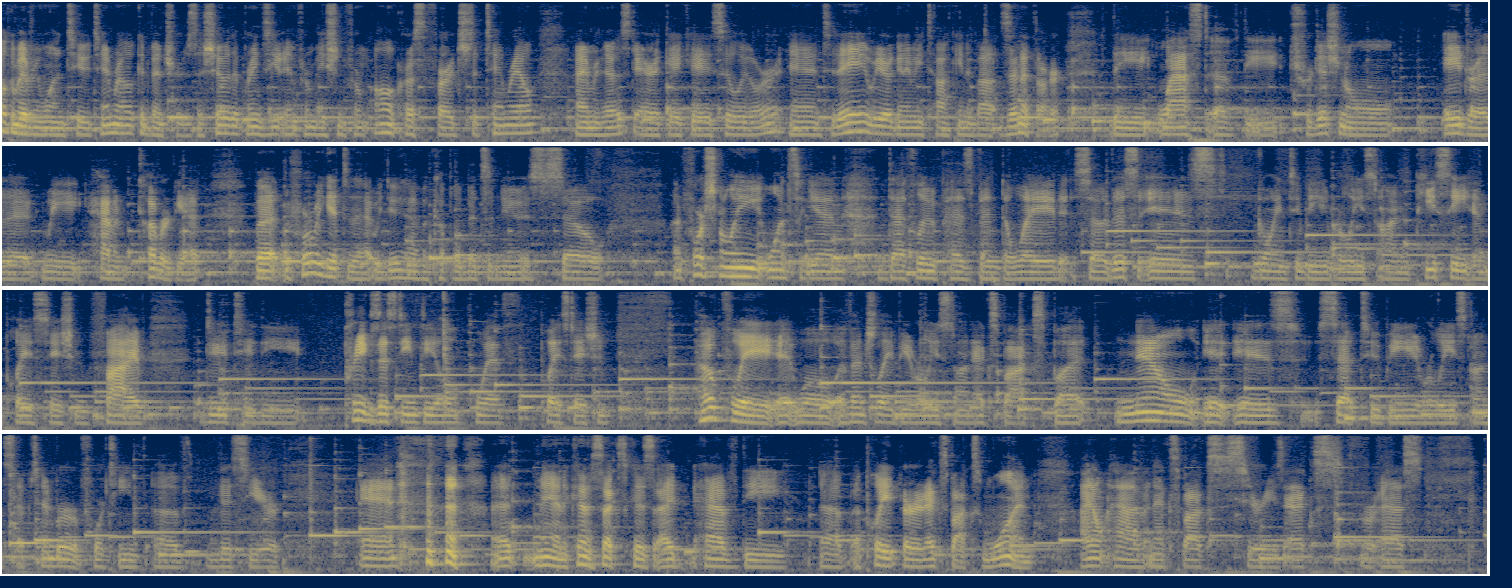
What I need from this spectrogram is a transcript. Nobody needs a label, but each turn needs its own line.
Welcome, everyone, to Tamriel Adventures, a show that brings you information from all across the far edge of Tamriel. I am your host, Eric, aka Sulior, and today we are going to be talking about Zenithar, the last of the traditional Aedra that we haven't covered yet. But before we get to that, we do have a couple of bits of news. So, Unfortunately, once again, Deathloop has been delayed, so this is going to be released on PC and PlayStation 5 due to the pre existing deal with PlayStation. Hopefully, it will eventually be released on Xbox, but now it is set to be released on September 14th of this year and uh, man, it kind of sucks because I have the uh, a plate or an Xbox One. I don't have an Xbox Series X or S.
